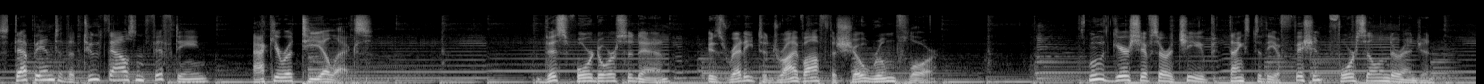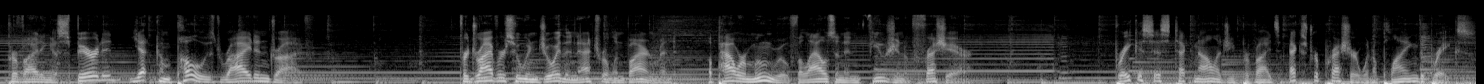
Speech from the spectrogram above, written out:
Step into the 2015 Acura TLX. This four-door sedan is ready to drive off the showroom floor. Smooth gear shifts are achieved thanks to the efficient four-cylinder engine, providing a spirited yet composed ride and drive. For drivers who enjoy the natural environment, a power moonroof allows an infusion of fresh air. Brake Assist technology provides extra pressure when applying the brakes.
